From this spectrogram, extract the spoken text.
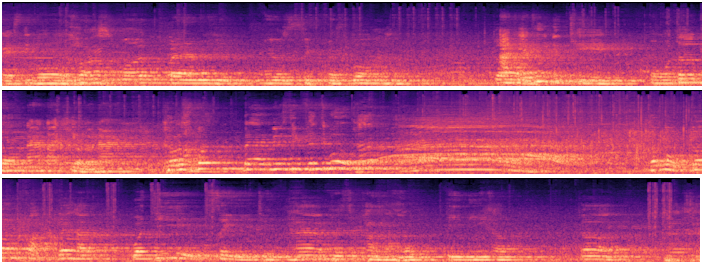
Festival Cosmos Band Music Festival นะครับก็อะพี่พูดหนึ่งที โปรโมเตอร์มองหน้าตาเขียวแล้วนะ Cosmos Band Music Festival ครับอ่าครับผมก็ฝากด้วยครับ วันที่ 4 ถึง 5 พฤษภาคมปีนี้ครับ ก็ถ้าใคร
